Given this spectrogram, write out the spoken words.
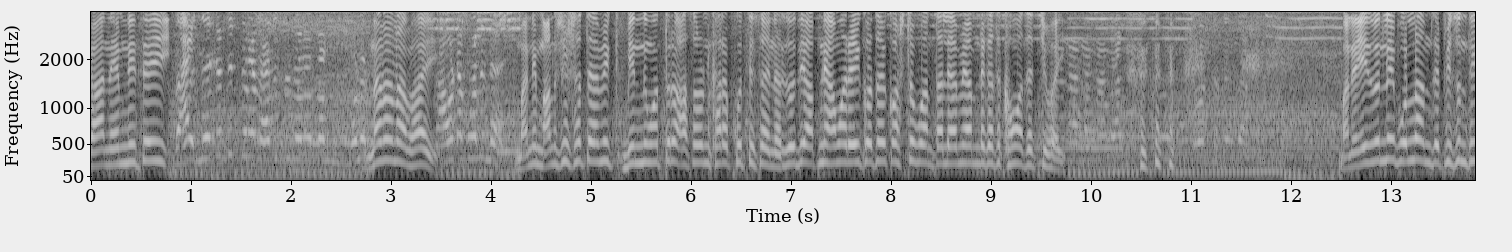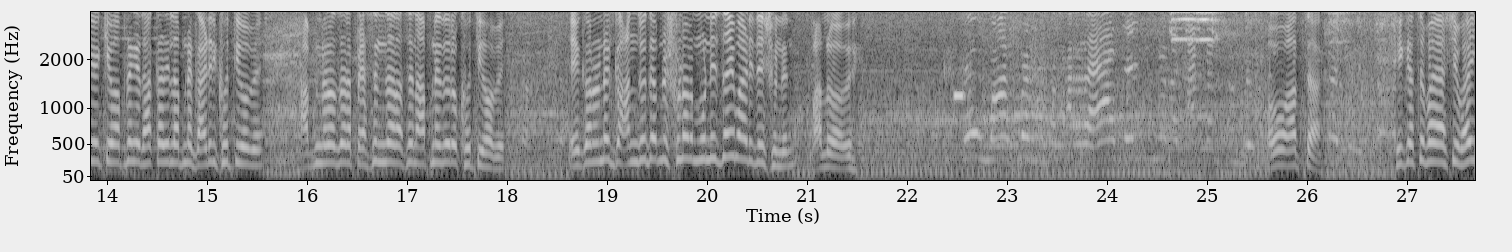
গান এমনিতেই মনে না না না ভাই মানে মানুষের সাথে আমি বিন্দুমাত্র আচরণ খারাপ করতে চাই না যদি আপনি আমার এই কথায় কষ্ট পান তাহলে আমি আপনার কাছে ক্ষমা চাচ্ছি ভাই মানে এই জন্যই বললাম যে পিছন থেকে কেউ আপনাকে ধাক্কা দিলে আপনার গাড়ির ক্ষতি হবে। আপনারা যারা প্যাসেঞ্জার আছেন, আপনাদেরও ক্ষতি হবে। এই কারণে গান যদি আপনি শোনার মনে চাই, বাড়িতে শুনেন। ভালো হবে। ও আচ্ছা। ঠিক আছে ভাই, আসি ভাই।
